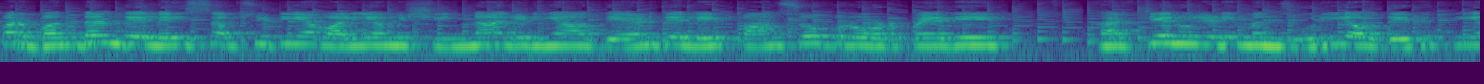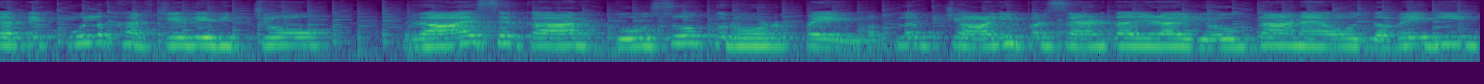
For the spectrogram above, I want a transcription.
ਪ੍ਰਬੰਧਨ ਦੇ ਲਈ ਸਬਸਿਡੀਆਂ ਵਾਲੀਆਂ ਮਸ਼ੀਨਾਂ ਜਿਹੜੀਆਂ ਉਹ ਦੇਣ ਦੇ ਲਈ 500 ਕਰੋੜ ਰੁਪਏ ਦੀ ਖਰਚੇ ਨੂੰ ਜਿਹੜੀ ਮਨਜ਼ੂਰੀ ਆ ਉਹ ਦੇ ਦਿੱਤੀ ਹੈ ਤੇ ਕੁੱਲ ਖਰਚੇ ਦੇ ਵਿੱਚੋਂ ਰਾਜ ਸਰਕਾਰ 200 ਕਰੋੜ ਰੁਪਏ, ਮਤਲਬ 40% ਦਾ ਜਿਹੜਾ ਯੋਗਦਾਨ ਹੈ ਉਹ ਦੇਵੇਗੀ।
